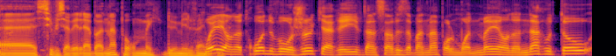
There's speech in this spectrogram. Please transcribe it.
Euh, si vous avez l'abonnement pour mai 2022. Oui, on a trois nouveaux jeux qui arrivent dans le service d'abonnement pour le mois de mai. On a Naruto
